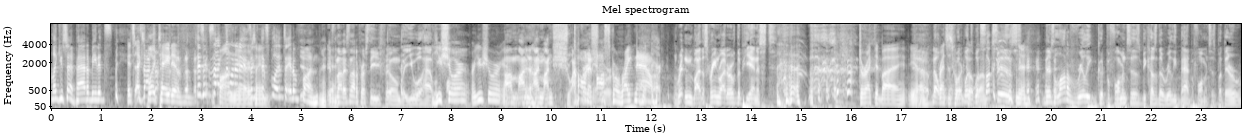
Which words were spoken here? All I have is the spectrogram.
like you said, Pat. I mean, it's It's not- exploitative. It's exactly fun, what it yeah, is. Ex- exploitative Yeah. fun. Okay. It's not. It's not a prestige film, but you will have. a You sure? ball. Are you sure? Yeah. I'm. I'm. I'm, I'm sure. I'm Calling very an sure. Oscar right now. Written by the screenwriter of The Pianist. Directed by yeah, no, Francis Ford what, Coppola. what sucks is there's a lot of really good performances because they're really bad performances, but they're.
